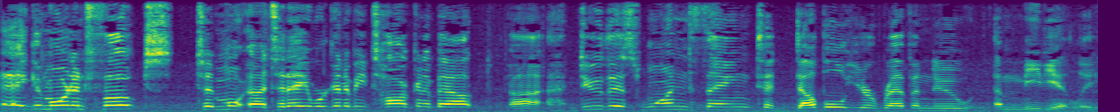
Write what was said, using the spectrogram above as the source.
Hey, good morning, folks. Uh, today we're going to be talking about uh, do this one thing to double your revenue immediately.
